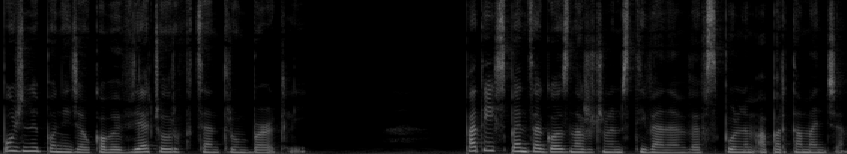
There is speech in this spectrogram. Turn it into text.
Późny poniedziałkowy wieczór w centrum Berkeley. Patty spędza go z narzeczonym Stevenem we wspólnym apartamencie.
